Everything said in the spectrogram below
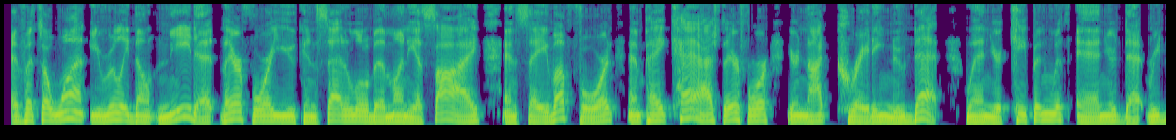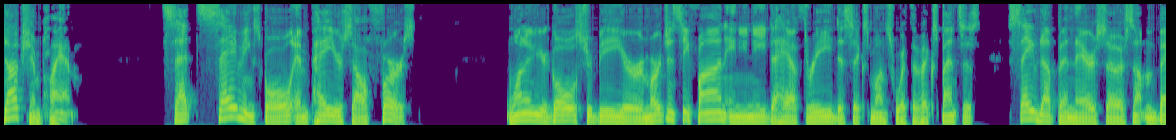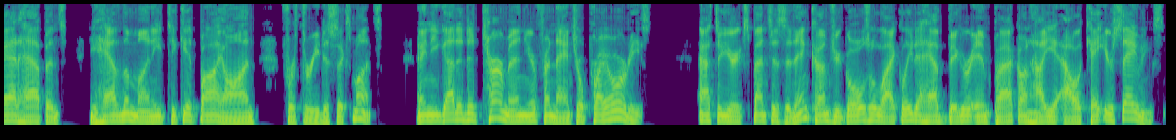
If it's a want, you really don't need it. Therefore, you can set a little bit of money aside and save up for it and pay cash. Therefore, you're not creating new debt when you're keeping within your debt reduction plan. Set savings goal and pay yourself first. One of your goals should be your emergency fund, and you need to have three to six months worth of expenses saved up in there. So if something bad happens, you have the money to get by on for three to six months. And you got to determine your financial priorities. After your expenses and incomes, your goals are likely to have bigger impact on how you allocate your savings.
